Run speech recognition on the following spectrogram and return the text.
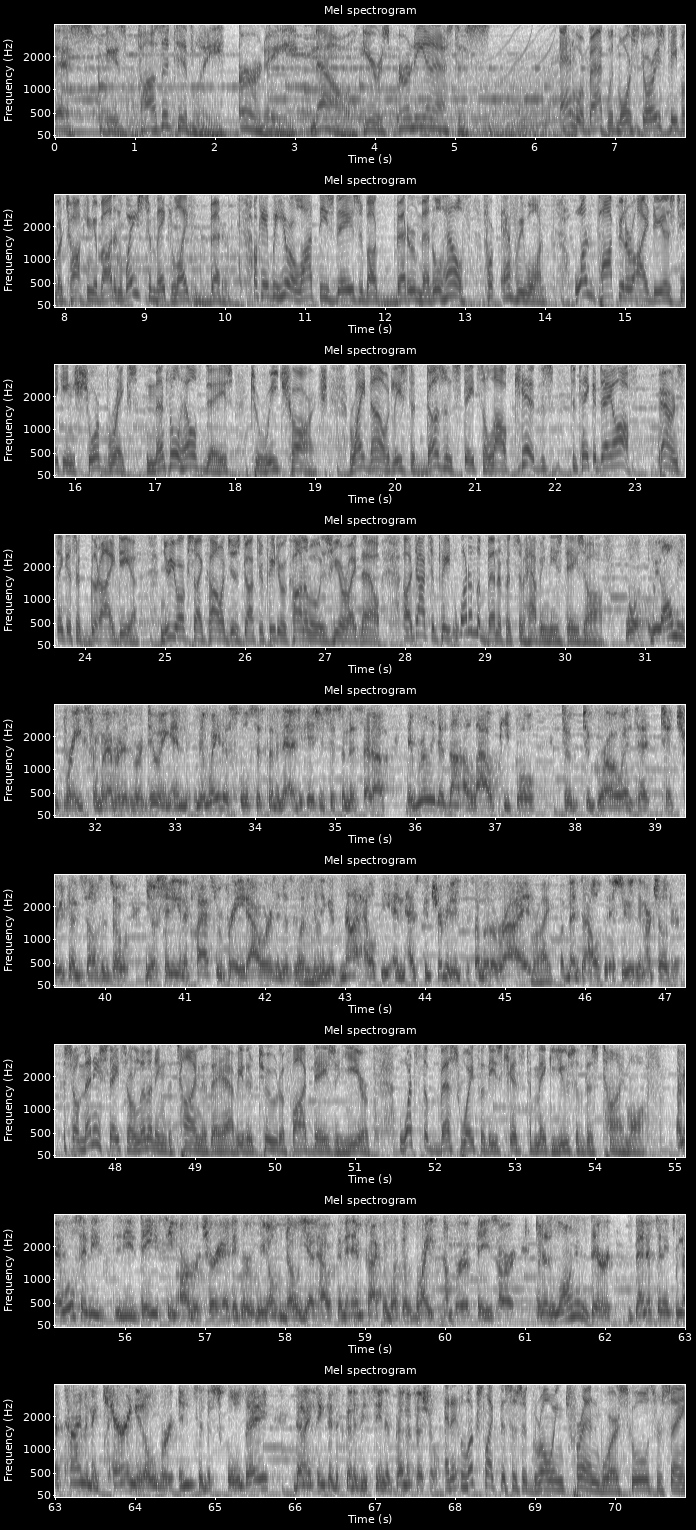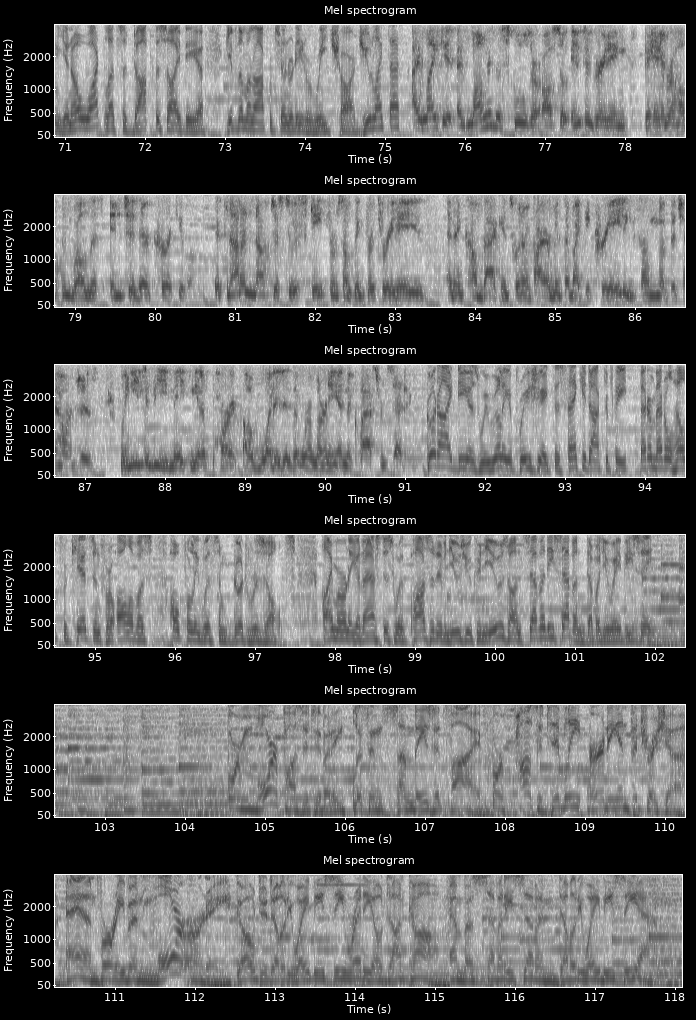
This is Positively Ernie. Now, here's Ernie Anastos. And we're back with more stories people are talking about and ways to make life better. Okay, we hear a lot these days about better mental health for everyone. One popular idea is taking short breaks, mental health days, to recharge. Right now, at least a dozen states allow kids to take a day off. Parents think it's a good idea. New York psychologist Dr. Peter Economou is here right now. Uh, Dr. Pete, what are the benefits of having these days off? Well, we all need breaks from whatever it is we're doing. And the way the school system and the education system is set up, it really does not allow people to, to grow and to, to treat themselves. And so, you know, sitting in a classroom for eight hours and just listening mm-hmm. is not healthy and has contributed to some of the rise right. of mental health issues in our children. So many states are limiting the time that they have, either two to five days a year. What's the best way for these kids to make use of this time off? I mean, I will say these, these days seem arbitrary. I think we're, we don't know yet how it's going to impact and what the right number of days are. But as long as they're benefiting from that time and then carrying it over into the school day, then I think that it's going to be seen as beneficial. And it looks like this is a growing trend where schools are saying, you know what, let's adopt this idea, give them an opportunity to recharge. You like that? I like it as long as the schools are also integrating behavioral health and wellness into their curriculum. It's not enough just to escape from something for three days and then come back into an environment that might be creating some of the challenges. We need to be making it a part of what it is that we're learning in the classroom setting. Good ideas. We really appreciate this. Thank you, Dr. Pete. Better mental health for kids and for all of us, hopefully with some good results. I'm Ernie Anastos with positive news you can use on 77 WABC. For more positivity, listen Sundays at 5 for Positively Ernie and Patricia. And for even more Ernie, go to WABCRadio.com and the 77 WABC app.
